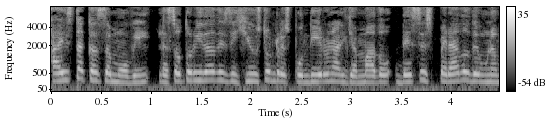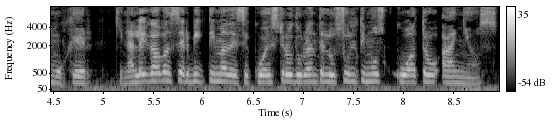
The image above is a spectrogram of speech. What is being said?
A esta casa móvil, las autoridades de Houston respondieron al llamado desesperado de una mujer, quien alegaba ser víctima de secuestro durante los últimos cuatro años.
